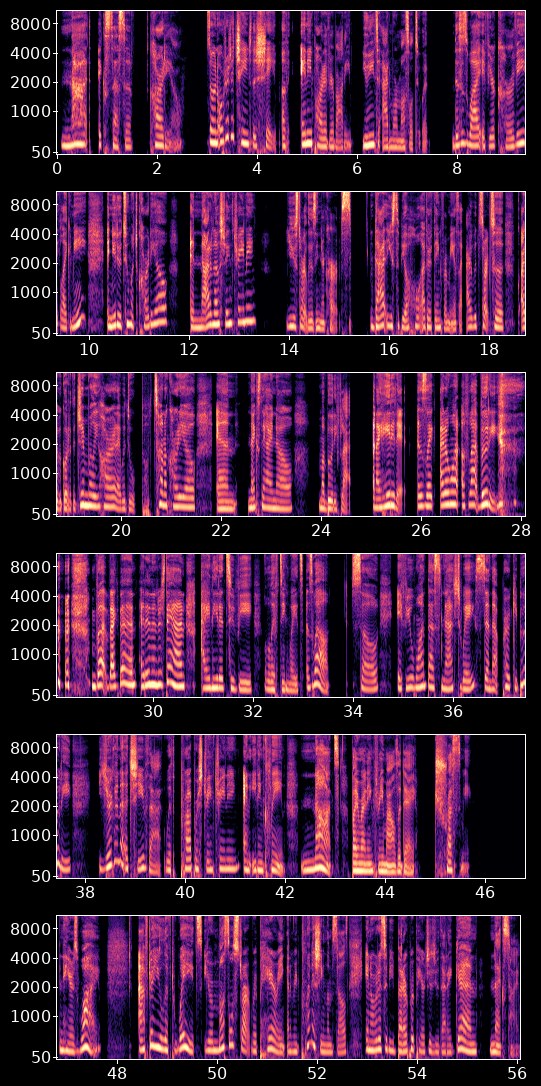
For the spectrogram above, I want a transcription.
not excessive cardio. So, in order to change the shape of any part of your body, you need to add more muscle to it. This is why, if you're curvy like me and you do too much cardio and not enough strength training, you start losing your curves. That used to be a whole other thing for me. It's like I would start to, I would go to the gym really hard, I would do a ton of cardio, and next thing I know, my booty flat. And I hated it. It's like, I don't want a flat booty. but back then, I didn't understand I needed to be lifting weights as well. So, if you want that snatched waist and that perky booty, you're going to achieve that with proper strength training and eating clean, not by running three miles a day. Trust me. And here's why. After you lift weights, your muscles start repairing and replenishing themselves in order to be better prepared to do that again next time.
